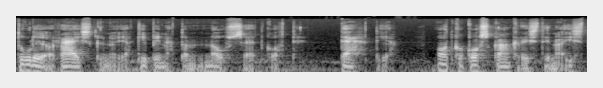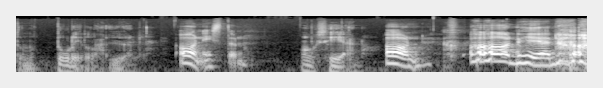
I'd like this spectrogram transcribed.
tuli on räiskynyt ja kipinät on nousseet kohti tähtiä. Ootko koskaan Kristina istunut tulilla yöllä? On istunut. Onko hienoa? On. On hienoa.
